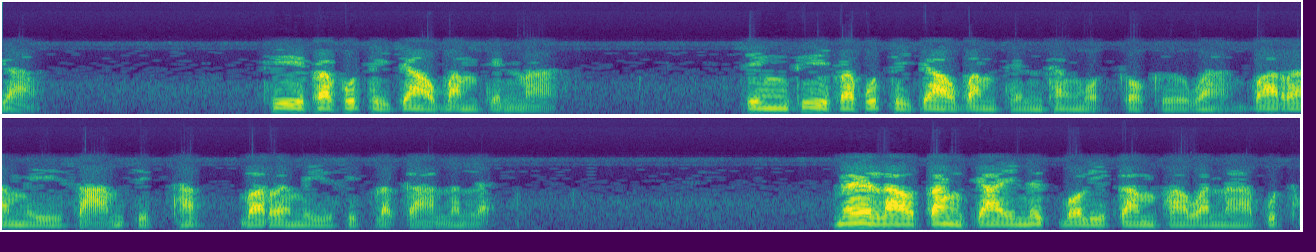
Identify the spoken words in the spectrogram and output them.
อย่าง ที่พระพุทธเจ้าบำเพ็ญมา สิ่งที่พระพุทธเจ้าบำเพ็ญทั้งหมดก็คือว่า บารมีสามสิบทัศบารมีสิบประการนั่นแหละ แม้เราตั้งใจนึกบริกรรมภาวนาพุทโธ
